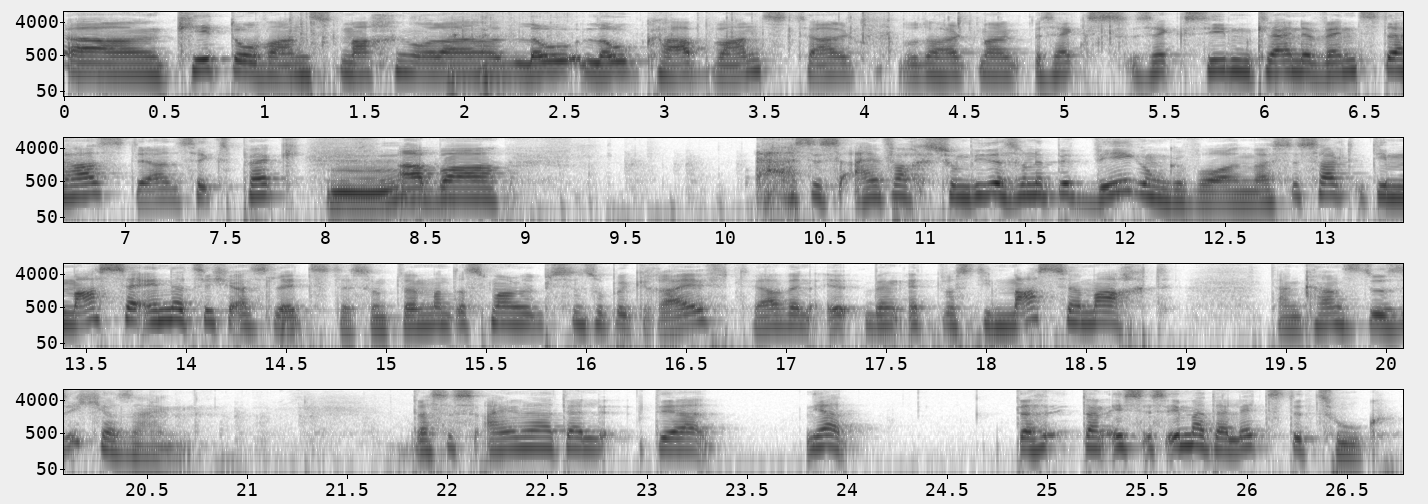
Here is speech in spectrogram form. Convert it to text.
äh, Keto-Wanst machen oder Low, Low halt, wo du halt mal sechs, sechs, sieben kleine Wänste hast, ja, Sixpack, aber ja, es ist einfach schon wieder so eine Bewegung geworden, weil es ist halt, die Masse ändert sich als letztes. Und wenn man das mal ein bisschen so begreift, ja, wenn, äh, wenn etwas die Masse macht, dann kannst du sicher sein, das ist einer der, der ja, da, dann ist es immer der letzte Zug,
